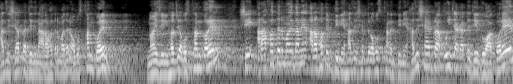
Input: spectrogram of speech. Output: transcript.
হাজি সাহেবরা যেদিন আরাফাতের ময়দানে অবস্থান করেন নয় জিল হজে অবস্থান করেন। সেই আরাফাতের ময়দানে, আরাফাতের দিনে, হাজি সাহেবদের অবস্থানের দিনে হাজি সাহেবরা ওই জায়গাতে যে দোয়া করেন,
